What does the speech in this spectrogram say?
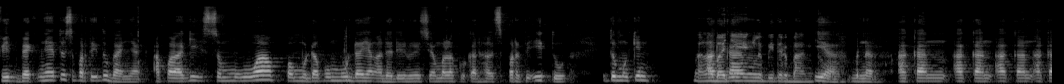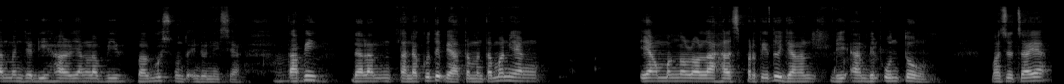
Feedbacknya itu seperti itu banyak. Apalagi semua pemuda-pemuda yang ada di Indonesia melakukan hal seperti itu itu mungkin malah banyak akan- yang lebih terbantu. Iya benar. Akan akan akan akan menjadi hal yang lebih bagus untuk Indonesia. Tapi dalam tanda kutip ya teman-teman yang yang mengelola hal seperti itu jangan diambil untung. Maksud saya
